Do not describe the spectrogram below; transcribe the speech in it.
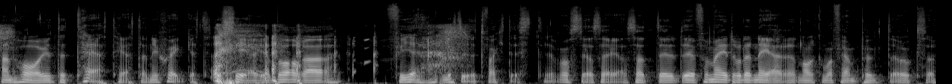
Han har ju inte tätheten i skägget. Det ser ju bara förjävligt ut faktiskt. Det måste jag säga. Så att det, det för mig drog det ner 0,5 punkter också.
